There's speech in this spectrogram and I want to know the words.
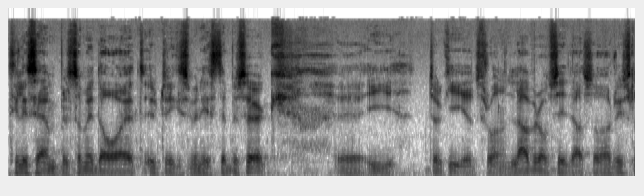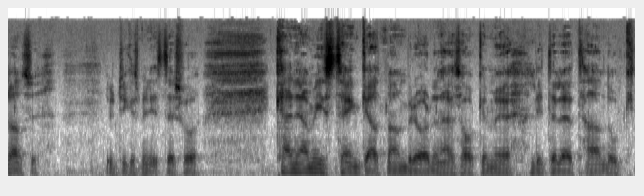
till exempel som idag ett utrikesministerbesök eh, i Turkiet från Lavrovs sida, alltså Rysslands utrikesminister, så kan jag misstänka att man berör den här saken med lite lätt hand och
